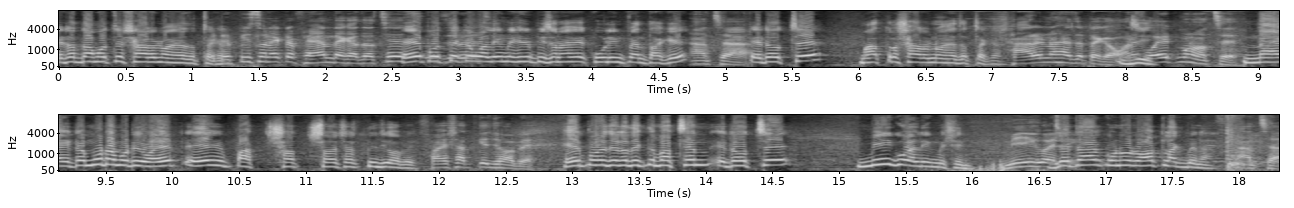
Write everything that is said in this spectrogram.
এটার দাম হচ্ছে সাড়ে নয় হাজার টাকা। পিছনে একটা ফ্যান দেখা যাচ্ছে এই প্রত্যেকটা ওয়ালিং মেশিনের পিছনে কুলিং ফ্যান থাকে। আচ্ছা। এটা হচ্ছে মাত্র সাড়ে নয় হাজার টাকা। সাড়ে নয় হাজার টাকা। অনেক ওয়েট মনে হচ্ছে? না এটা মোটামুটি ওয়েট এই পাঁচ সাত ছয় সাত কেজি হবে। ছয় সাত কেজি হবে। এরপরে যেটা দেখতে পাচ্ছেন এটা হচ্ছে মিগ ওয়েল্ডিং মেশিন মিগ যেটার কোনো রড লাগবে না। আচ্ছা।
